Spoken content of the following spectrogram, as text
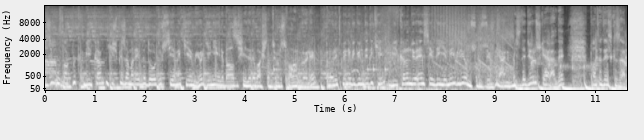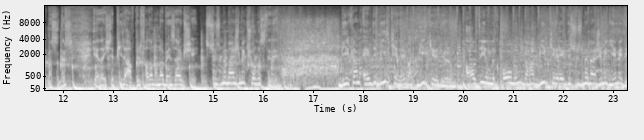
Bizim ufaklık Birkan hiçbir zaman evde doğru dürüst yemek yemiyor. Yeni yeni bazı şeylere başlatıyoruz falan böyle. Öğretmeni bir gün dedi ki Birkan'ın diyor en sevdiği yemeği biliyor musunuz diyor. Yani biz de diyoruz ki herhalde patates kızartmasıdır ya da işte pilavdır falan ona benzer bir şey. Süzme mercimek çorbası dedi. Birkan evde bir kere bak bir kere diyorum 6 yıllık oğlum daha bir kere evde süzme mercimek yemedi.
